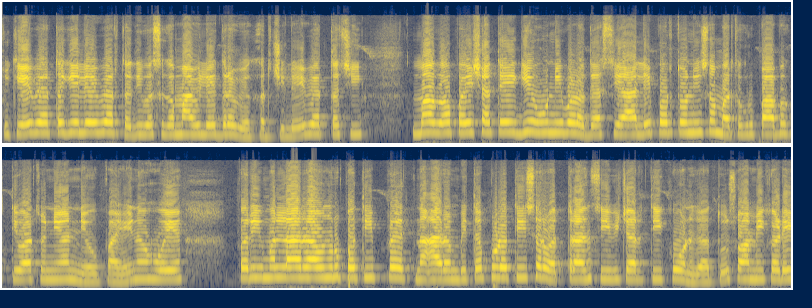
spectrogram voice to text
तुके व्यर्थ गेले व्यर्थ दिवस गमाविले द्रव्य खर्चिले व्यर्थची. मग अपयशा ते घेऊन बडोद्यासी आले परतोनी समर्थ कृपा भक्ती वाचून अन्य उपाय न होय. परी मल्हारराव नृपती प्रयत्न आरंभित पुढती सर्वत्रांशी विचारती कोण जातो स्वामीकडे?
